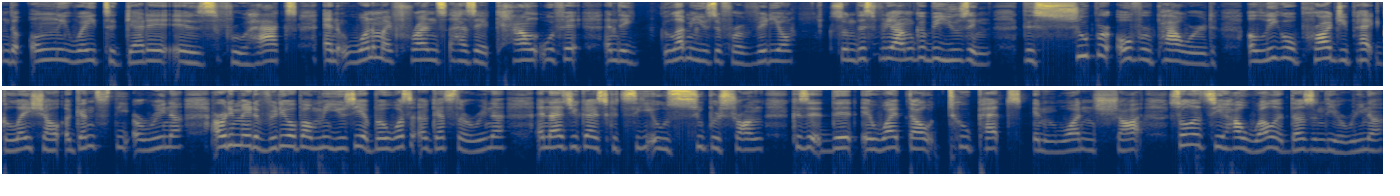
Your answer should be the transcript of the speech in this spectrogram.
and the only way to get it is through hacks and one of my friends has an account with it and they let me use it for a video so in this video, I'm going to be using this super overpowered illegal Prodigy pet Glacial against the arena. I already made a video about me using it, but it wasn't against the arena. And as you guys could see, it was super strong because it did, it wiped out two pets in one shot. So let's see how well it does in the arena.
